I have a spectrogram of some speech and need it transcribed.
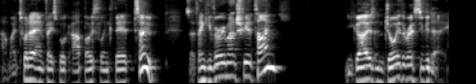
Uh, my Twitter and Facebook are both linked there too. So thank you very much for your time. You guys enjoy the rest of your day.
